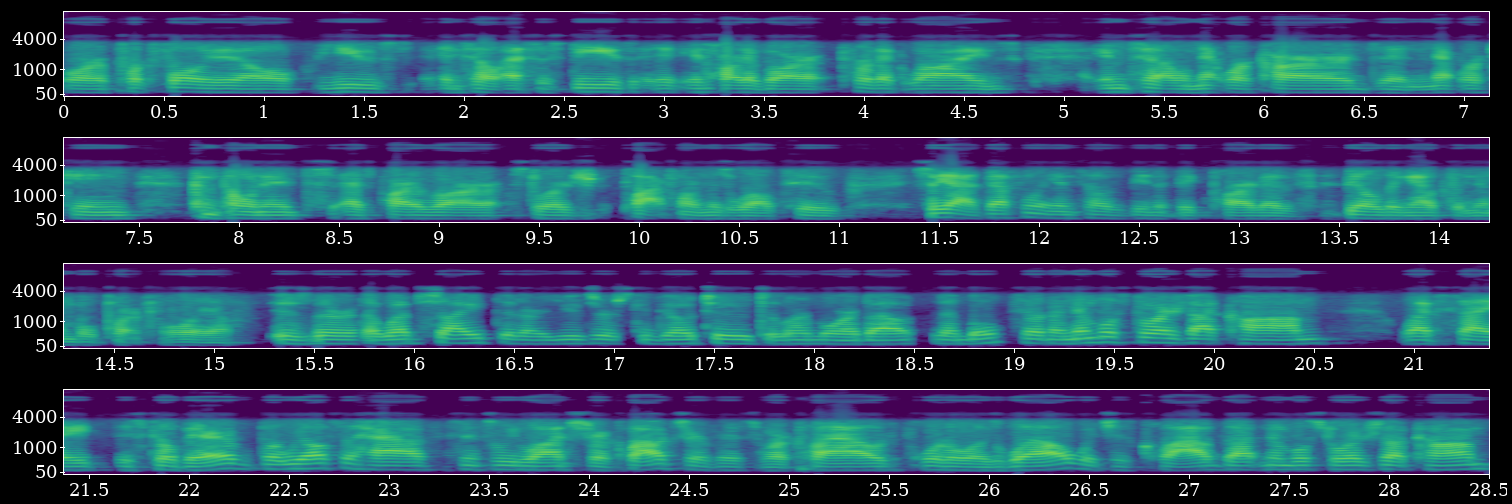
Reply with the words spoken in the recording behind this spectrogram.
or portfolio use Intel SSDs in part of our product lines, Intel network cards and networking components as part of our storage platform as well too. So yeah, definitely Intel has been a big part of building out the Nimble portfolio. Is there a website that our users can go to to learn more about Nimble? So the nimblestorage.com website is still there, but we also have, since we launched our cloud service, our cloud portal as well, which is cloud.nimblestorage.com.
